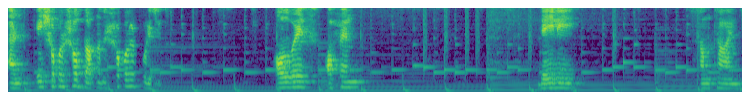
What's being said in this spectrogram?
অ্যান্ড এই সকল শব্দ আপনাদের সকলের পরিচিত। Always often daily sometimes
